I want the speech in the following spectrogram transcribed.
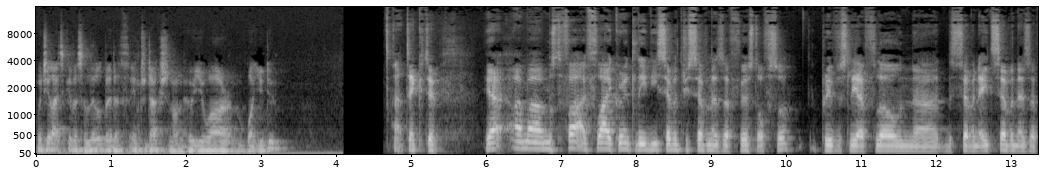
would you like to give us a little bit of introduction on who you are and what you do? Uh, thank you, Tim. Yeah, I'm uh, Mustafa. I fly currently the 737 as a first officer. Previously, I've flown uh, the 787 as a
